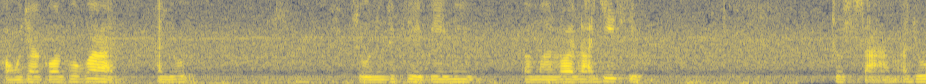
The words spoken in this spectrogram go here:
ของประชากรพบว่าอายุ 0 14 ปีมีประมาณร้อยละ 20.3 อายุ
